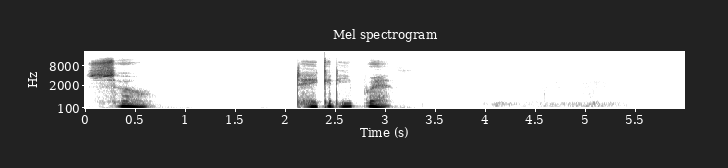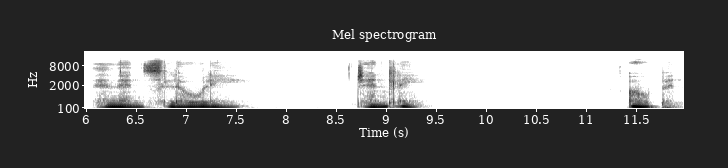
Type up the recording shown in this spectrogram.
So take a deep breath and then slowly, gently open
